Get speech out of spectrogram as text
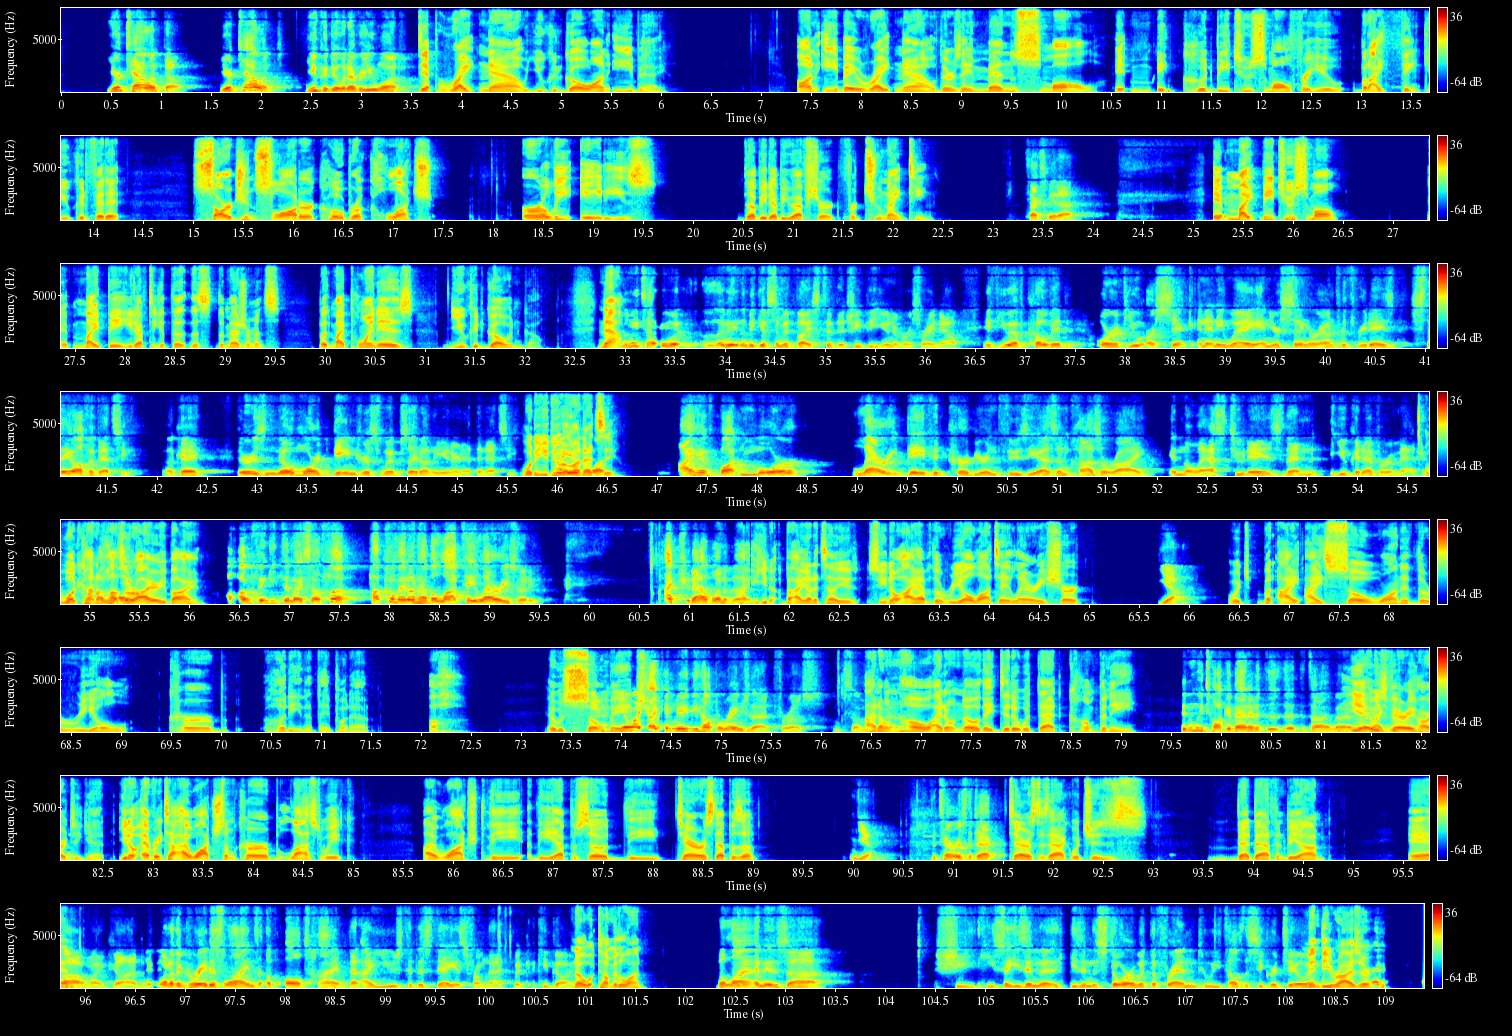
Your talent, though, your talent. You could do whatever you want. Dip right now, you could go on eBay. On eBay right now, there's a men's small. It it could be too small for you, but I think you could fit it. Sergeant Slaughter Cobra Clutch early 80s WWF shirt for 219. Text me that. It might be too small. It might be. You'd have to get the this, the measurements. But my point is you could go and go. Now, Let me tell you what. Let me let me give some advice to the Cheap Heat universe right now. If you have COVID or if you are sick in any way and you're sitting around for three days, stay off of Etsy. Okay, there is no more dangerous website on the internet than Etsy. what are you doing on bought- Etsy? I have bought more Larry David Curb Your Enthusiasm Chazarai in the last two days than you could ever imagine. What kind of I'm like- Hazarai are you buying? I'm thinking to myself, huh? How come I don't have a Latte Larry's hoodie? I should have one of those. I, you know, but I got to tell you. So you know, I have the real Latte Larry shirt, yeah. which, but I I so wanted the real Curb hoodie that they put out. Ugh, it was so I made. feel like I can maybe help arrange that for us. in some I don't capacity. know. I don't know. They did it with that company. Didn't we talk about it at the at the time? Yeah, it was very hard to get. You know, every time I watched some Curb last week, I watched the the episode, the terrorist episode, Yeah, the terrorist attack. terrorist attack, which is Bed Bath and Beyond, and oh my god, one of the greatest lines of all time that I use to this day is from that. But keep going. no, tell me the line. the line is uh she he say he's in the he's in the store with the friend who he tells the secret to and, Mindy Riser.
